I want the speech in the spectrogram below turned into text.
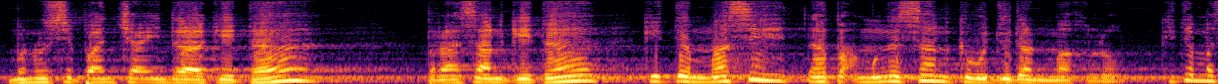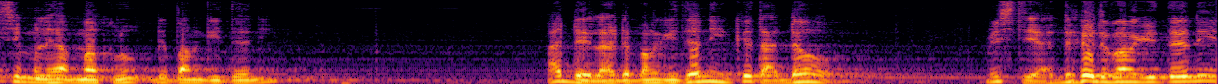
menusi panca indera kita, perasaan kita, kita masih dapat mengesan kewujudan makhluk. Kita masih melihat makhluk depan kita ni. Adalah depan kita ni ke tak ada? Mesti ada depan kita ni.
